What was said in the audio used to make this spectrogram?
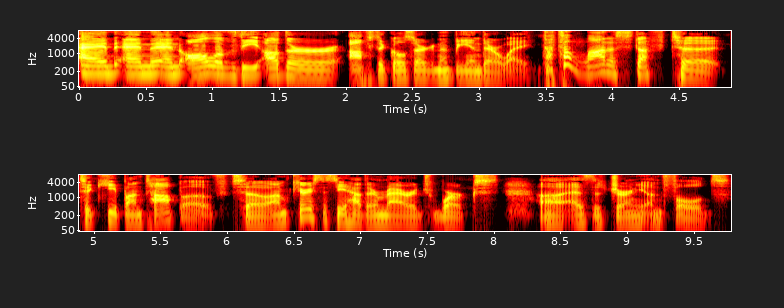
and, and, and all of the other obstacles are going to be in their way. That's a lot of stuff to, to keep on top of. So I'm curious to see how their marriage works, uh, as the journey unfolds.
